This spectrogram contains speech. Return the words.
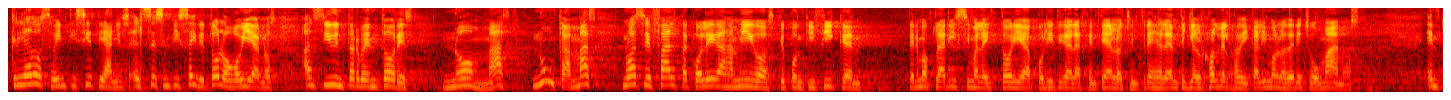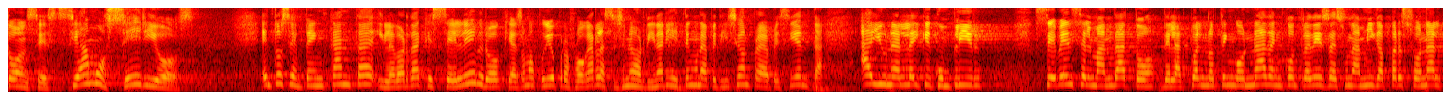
creado hace 27 años, el 66% de todos los gobiernos han sido interventores. No más, nunca más. No hace falta, colegas, amigos, que pontifiquen. Tenemos clarísima la historia política de la Argentina del 83 adelante y el rol del radicalismo en los derechos humanos. Entonces, seamos serios. Entonces me encanta y la verdad que celebro que hayamos podido prorrogar las sesiones ordinarias y tengo una petición para la presidenta. Hay una ley que cumplir se vence el mandato del actual, no tengo nada en contra de ella, es una amiga personal,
